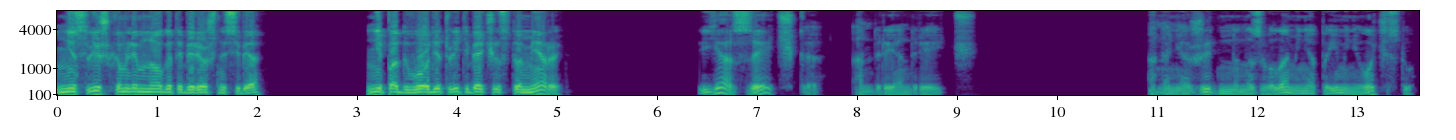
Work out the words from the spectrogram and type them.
Не слишком ли много ты берешь на себя? Не подводит ли тебя чувство меры? Я зечка, Андрей Андреевич. Она неожиданно назвала меня по имени-отчеству,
